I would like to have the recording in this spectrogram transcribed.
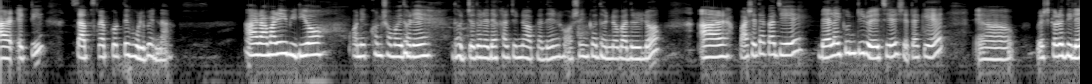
আর একটি সাবস্ক্রাইব করতে ভুলবেন না। আর আমার এই ভিডিও অনেকক্ষণ সময় ধরে, ধৈর্য ধরে দেখার জন্য আপনাদের অসংখ্য ধন্যবাদ রইল। আর পাশে থাকা যে বেল আইকনটি রয়েছে, সেটাকে প্রেস করে দিলে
